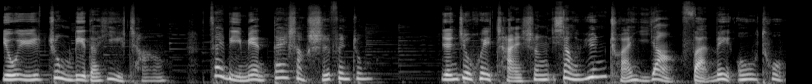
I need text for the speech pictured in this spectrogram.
由于重力的异常，在里面待上十分钟，人就会产生像晕船一样反胃呕吐。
